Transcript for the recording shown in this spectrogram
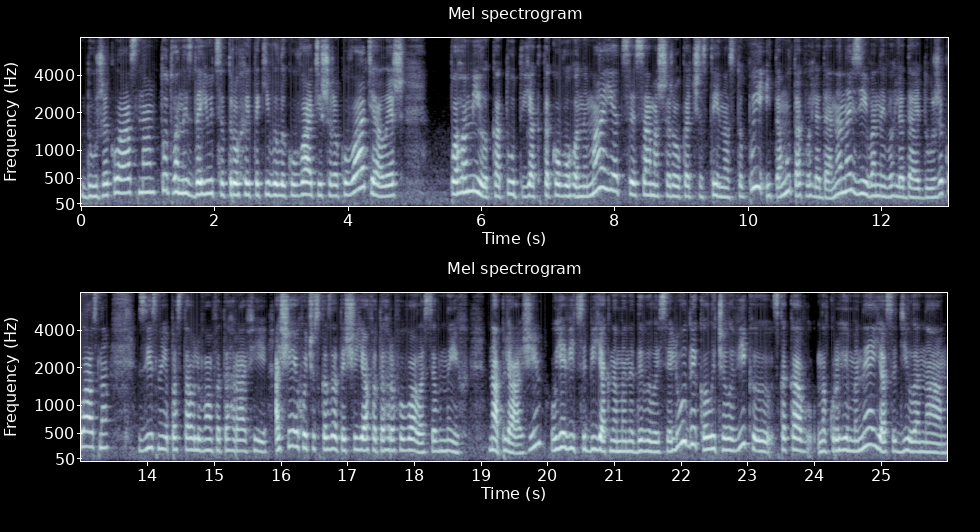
дуже класна. Тут вони здаються трохи такі великуваті, широкуваті, але ж погомілка тут як такового немає. Це сама широка частина стопи, і тому так виглядає. На нозі вони виглядають дуже класно. Звісно, я поставлю вам фотографії. А ще я хочу сказати, що я фотографувалася в них на пляжі. Уявіть собі, як на мене дивилися люди, коли чоловік е, скакав навкруги мене, я сиділа на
